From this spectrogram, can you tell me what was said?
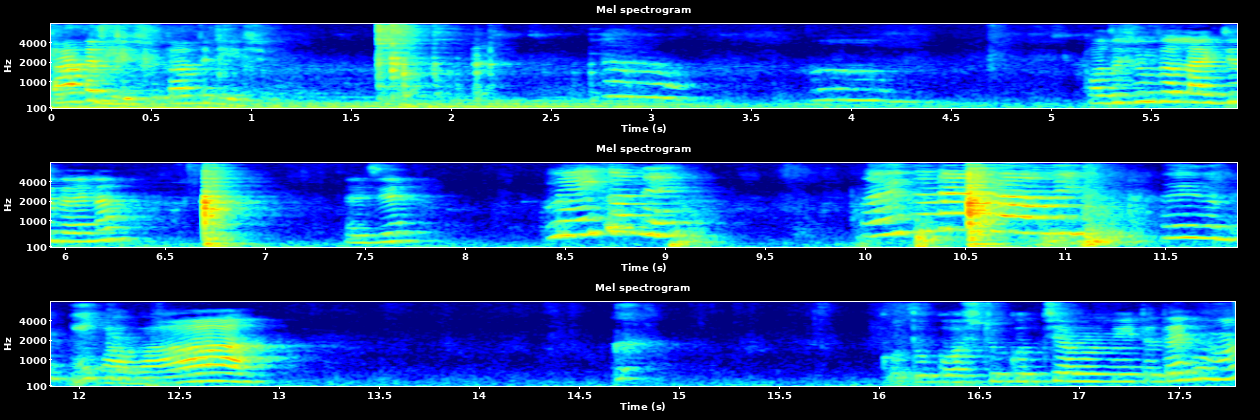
তাড়াতাড়ি এসো তাড়াতাড়ি এসো কত সুন্দর লাগছে তাই না এই যে। কত কষ্ট করছে আমার মেয়েটা না মা?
